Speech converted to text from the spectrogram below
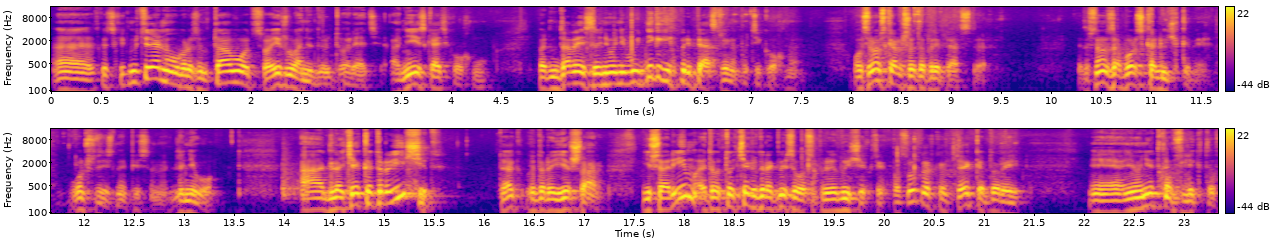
э, так сказать, материальным образом, то вот, свои желания удовлетворять, а не искать хохму. Поэтому даже если у него не будет никаких препятствий на пути хохмы, он все равно скажет, что это препятствие. Это все равно забор с колючками. Вот что здесь написано для него. А для человека, который ищет, так, который Ешар. Ешарим – это вот тот человек, который описывался в предыдущих всех посылках, как человек, который у него нет конфликтов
